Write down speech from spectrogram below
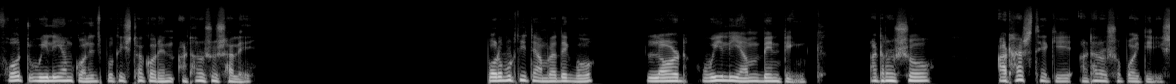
ফোর্ট উইলিয়াম কলেজ প্রতিষ্ঠা করেন আঠারোশো সালে। পরবর্তীতে আমরা দেখব লর্ড উইলিয়াম বেন্টিংক আঠারোশো আঠাশ থেকে আঠারোশো পঁয়ত্রিশ।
